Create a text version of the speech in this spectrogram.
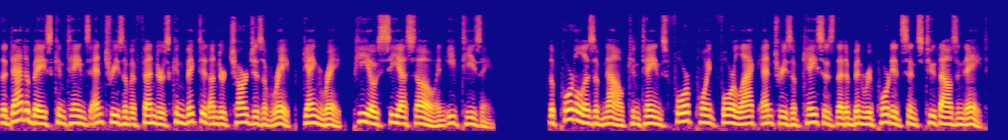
The database contains entries of offenders convicted under charges of rape, gang rape, POCSO and eve-teasing. The portal as of now contains 4.4 lakh entries of cases that have been reported since 2008.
